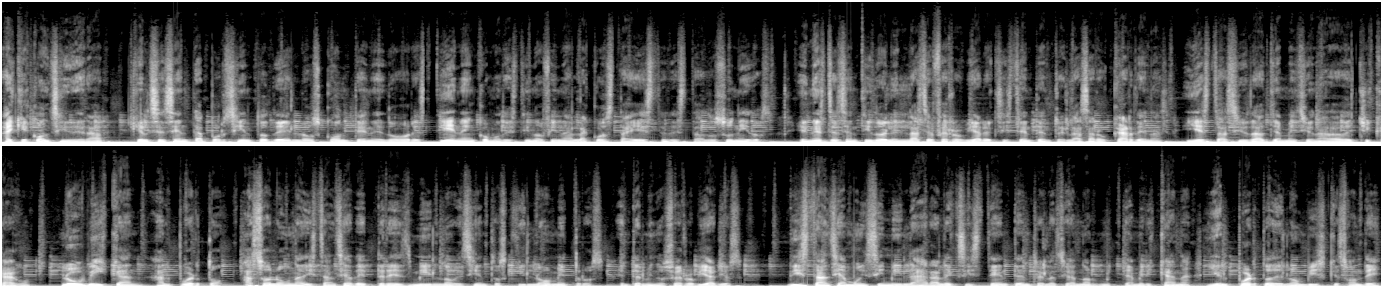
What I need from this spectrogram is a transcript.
Hay que considerar que el 60% de los contenedores tienen como destino final la costa este de Estados Unidos En este sentido, el enlace ferroviario existente entre Lázaro Cárdenas y esta ciudad ya mencionada de Chicago lo ubican al puerto a solo una distancia de 3.900 kilómetros en términos ferroviarios, distancia muy similar a la existente entre la ciudad norteamericana y el puerto de Long que son de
